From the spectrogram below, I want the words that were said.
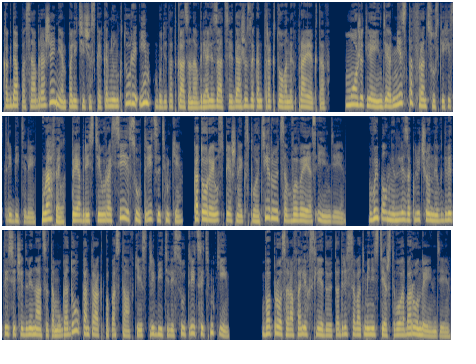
когда по соображениям политической конъюнктуры им будет отказано в реализации даже законтрактованных проектов. Может ли Индия вместо французских истребителей Рафаэль приобрести у России Су-30 МКИ, которые успешно эксплуатируются в ВВС Индии? Выполнен ли заключенный в 2012 году контракт по поставке истребителей Су-30 МКИ? Вопрос о Рафалях следует адресовать Министерству обороны Индии.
